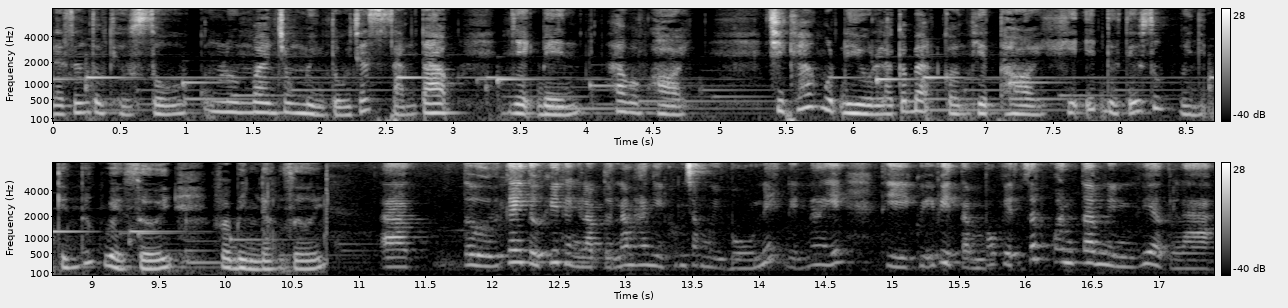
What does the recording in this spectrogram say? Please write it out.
là dân tộc thiểu số cũng luôn mang trong mình tố chất sáng tạo, nhạy bén, ham học hỏi. Chỉ khác một điều là các bạn còn thiệt thòi khi ít được tiếp xúc với những kiến thức về giới và bình đẳng giới. À, từ ngay từ khi thành lập từ năm 2014 ấy, đến nay ấy, thì quỹ vì tầm vóc Việt rất quan tâm đến việc là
